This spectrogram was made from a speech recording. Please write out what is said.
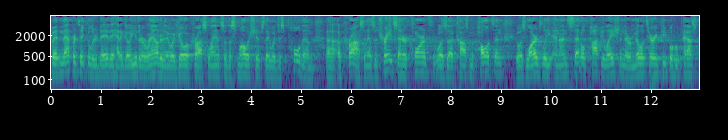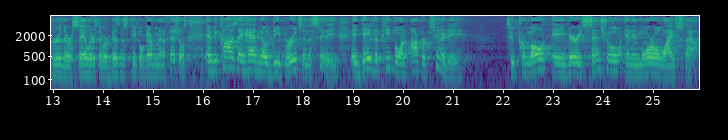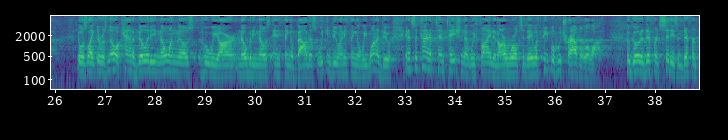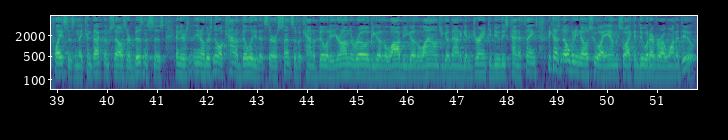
But in that particular day, they had to go either around or they would go across land. So the smaller ships, they would just pull them uh, across. And as a trade center, Corinth was a cosmopolitan. It was largely an unsettled population. There were military people who passed through. There were sailors. There were business people, government officials. And because they had no deep roots in the city, it gave the people an opportunity to promote a very sensual and immoral lifestyle. It was like there was no accountability. No one knows who we are. Nobody knows anything about us. We can do anything that we want to do. And it's a kind of temptation that we find in our world today with people who travel a lot, who go to different cities and different places and they conduct themselves, their businesses, and there's, you know, there's no accountability that's there, a sense of accountability. You're on the road, you go to the lobby, you go to the lounge, you go down to get a drink, you do these kind of things because nobody knows who I am and so I can do whatever I want to do.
